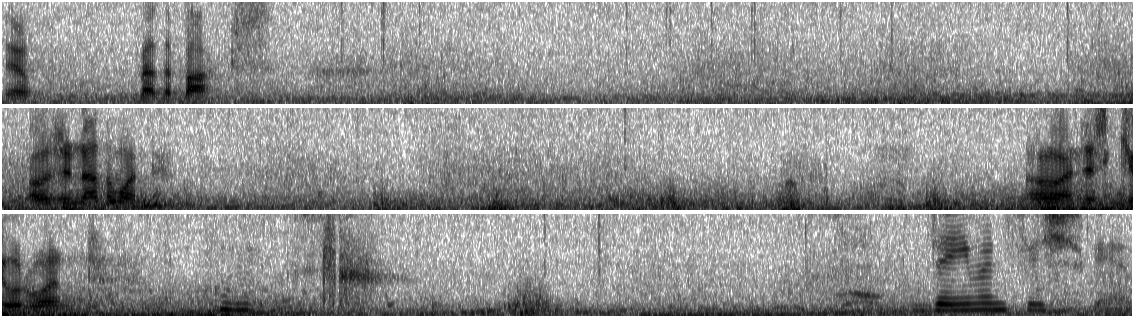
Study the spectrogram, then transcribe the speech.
See him? By the box. Oh, there's another one. Oh, I just killed one. Demon fish skin.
